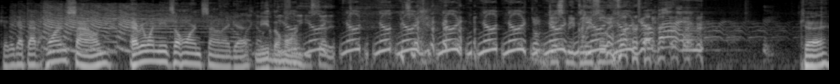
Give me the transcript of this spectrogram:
Okay, they got that horn sound. Everyone needs a horn sound, I guess. Need the horn. He said it. No, no, no, no, no, no, Don't no, diss me no, gleefully. no, Joe Biden. Okay.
